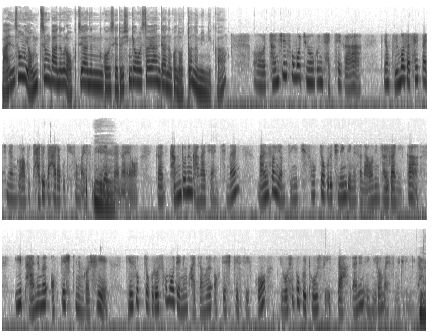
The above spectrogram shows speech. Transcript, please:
만성 염증 반응을 억제하는 것에도 신경을 써야 한다는 건 어떤 의미입니까? 어, 전신 소모 증후군 자체가 그냥 굶어서 살 빠지는 거하고 다르다라고 계속 말씀드렸잖아요. 예. 그러니까 강도는 강하지 않지만 만성 염증이 지속적으로 진행되면서 나오는 결과니까 이 반응을 억제시키는 것이 계속적으로 소모되는 과정을 억제시킬 수 있고 그리고 회복을 도울 수 있다라는 의미로 말씀을 드립니다. 네.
